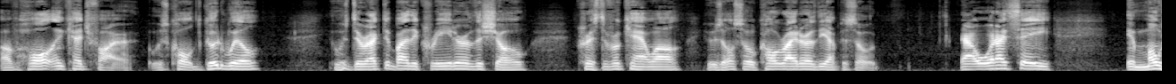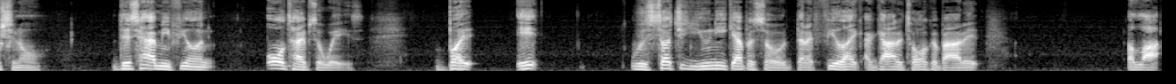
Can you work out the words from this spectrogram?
of *Halt and Catch Fire*. It was called Goodwill. It was directed by the creator of the show, Christopher Cantwell, he was also a co-writer of the episode. Now, when I say emotional, this had me feeling all types of ways. But it was such a unique episode that I feel like I got to talk about it a lot.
